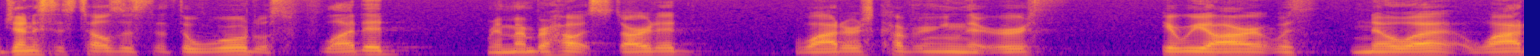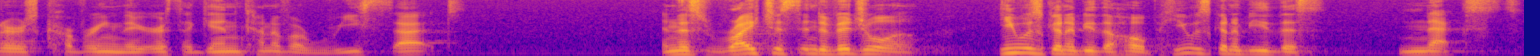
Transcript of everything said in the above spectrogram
Genesis tells us that the world was flooded. Remember how it started? Waters covering the earth. Here we are with Noah, waters covering the earth again, kind of a reset. And this righteous individual, he was going to be the hope. He was going to be this next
